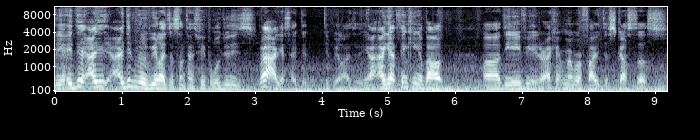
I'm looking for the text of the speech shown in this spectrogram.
Yeah, it did. I, I didn't really realize that sometimes people will do these. Well, I guess I did, did realize it. Yeah, I got thinking about uh, the Aviator. I can't remember if I discussed this.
